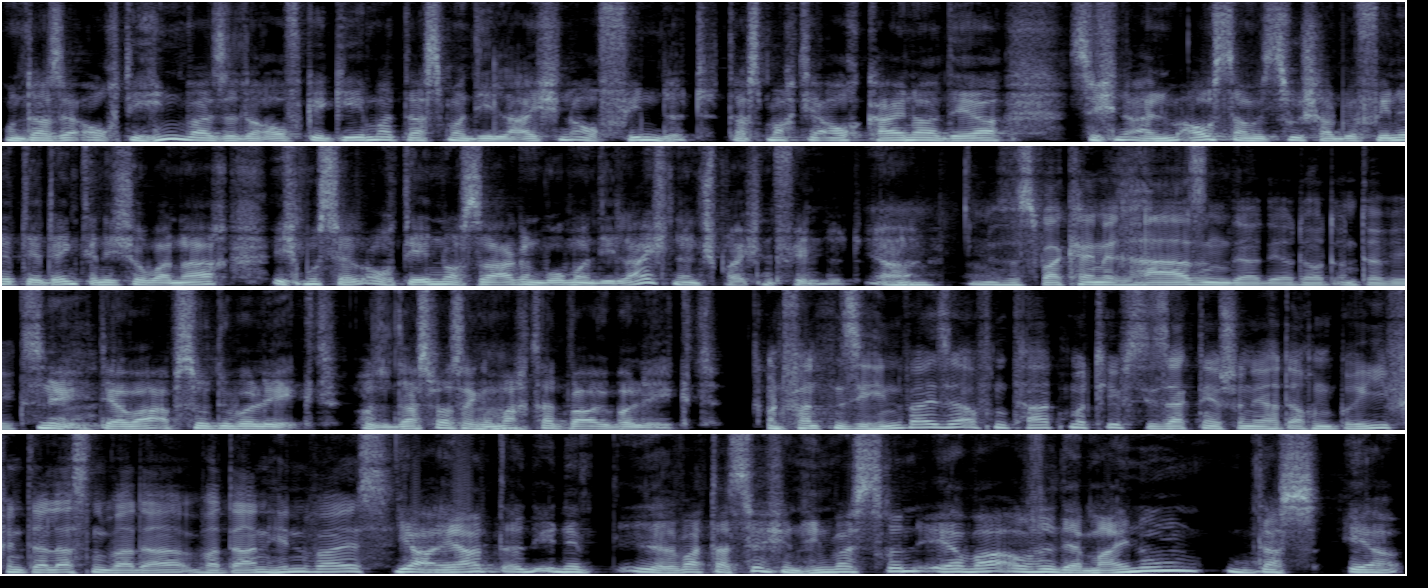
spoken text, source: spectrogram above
und dass er auch die Hinweise darauf gegeben hat, dass man die Leichen auch findet. Das macht ja auch keiner, der sich in einem Ausnahmezustand befindet, der denkt ja nicht darüber nach, ich muss ja auch denen noch sagen, wo man die Leichen entsprechend findet. Ja. Also es war kein Rasender, der dort unterwegs war. Nee, der war absolut überlegt. Also das, was er gemacht hat, war überlegt. Und fanden Sie Hinweise auf ein Tatmotiv? Sie sagten ja schon, er hat auch einen Brief hinterlassen. War da, war da ein Hinweis? Ja, er hat, in dem, da war tatsächlich ein Hinweis drin. Er war also der Meinung, dass er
